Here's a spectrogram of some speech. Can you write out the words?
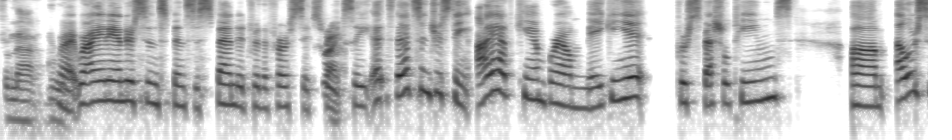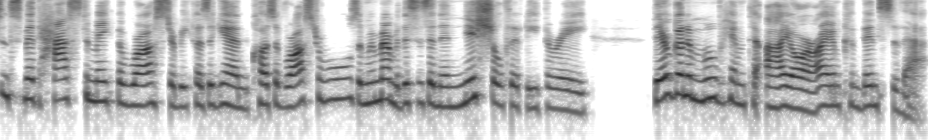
from that group. Right. Ryan Anderson's been suspended for the first six Right. weeks. See, that's, that's interesting. I have Cam Brown making it for special teams. Um, Elerson Smith has to make the roster because, again, because of roster rules. And remember, this is an initial 53. They're going to move him to IR. I am convinced of that.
